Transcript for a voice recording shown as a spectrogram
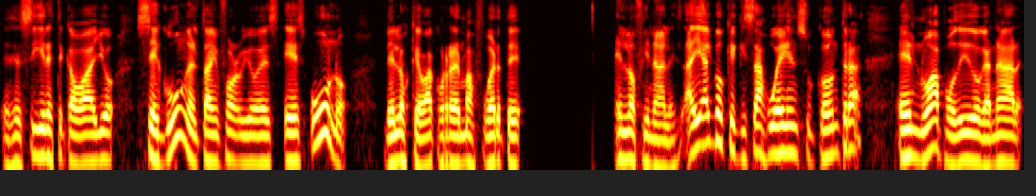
Es decir, este caballo, según el Time Form US, es uno de los que va a correr más fuerte en los finales. Hay algo que quizás juegue en su contra. Él no ha podido ganar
